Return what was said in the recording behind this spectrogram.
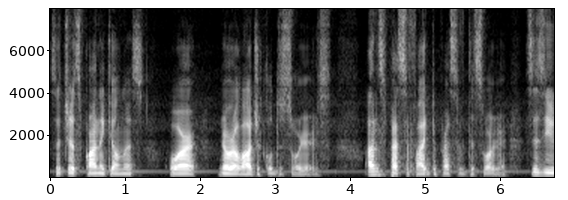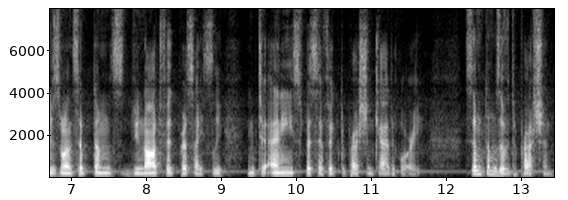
such as chronic illness or neurological disorders. Unspecified depressive disorder. This is used when symptoms do not fit precisely into any specific depression category. Symptoms of depression.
